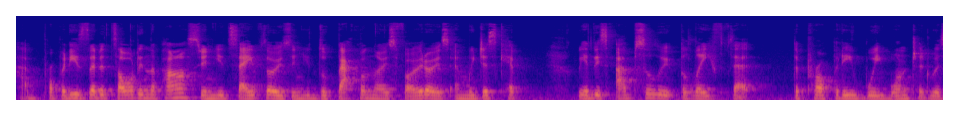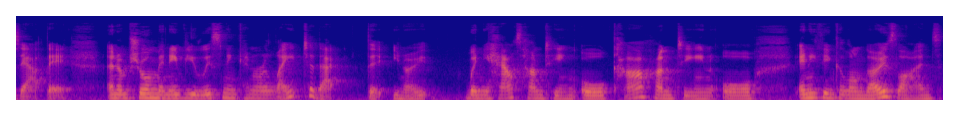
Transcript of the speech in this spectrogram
have properties that had sold in the past, and you'd save those and you'd look back on those photos. And we just kept we had this absolute belief that the property we wanted was out there. And I'm sure many of you listening can relate to that. That, you know, when you're house hunting or car hunting or anything along those lines,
